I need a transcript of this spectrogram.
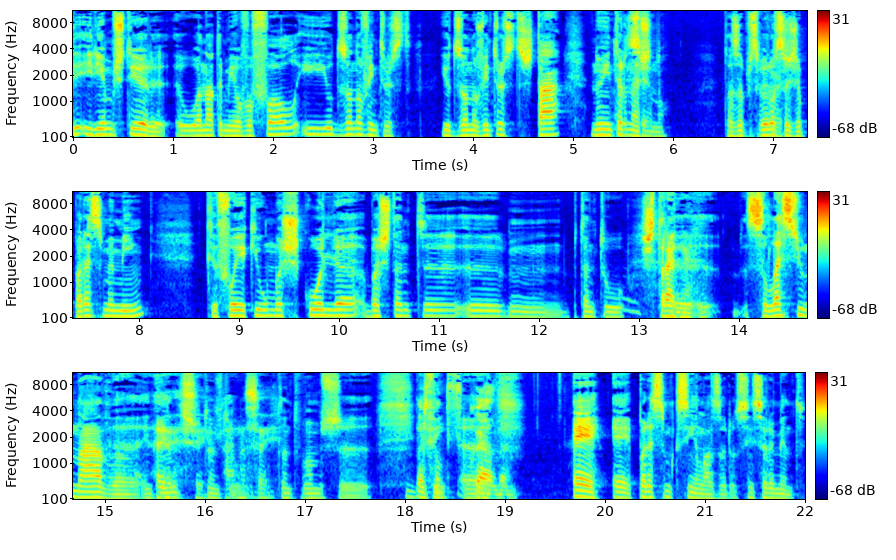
Iríamos ter o Anatomy of a Fall e o The Zone of Interest. E o The Zone of Interest está no International. Sim. Estás a perceber? Pois. Ou seja, parece-me a mim que foi aqui uma escolha bastante uh, portanto estranha uh, selecionada entende? É, portanto, ah, não sei. portanto vamos uh, bastante enfim, focada é, é, parece-me que sim Lázaro, sinceramente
